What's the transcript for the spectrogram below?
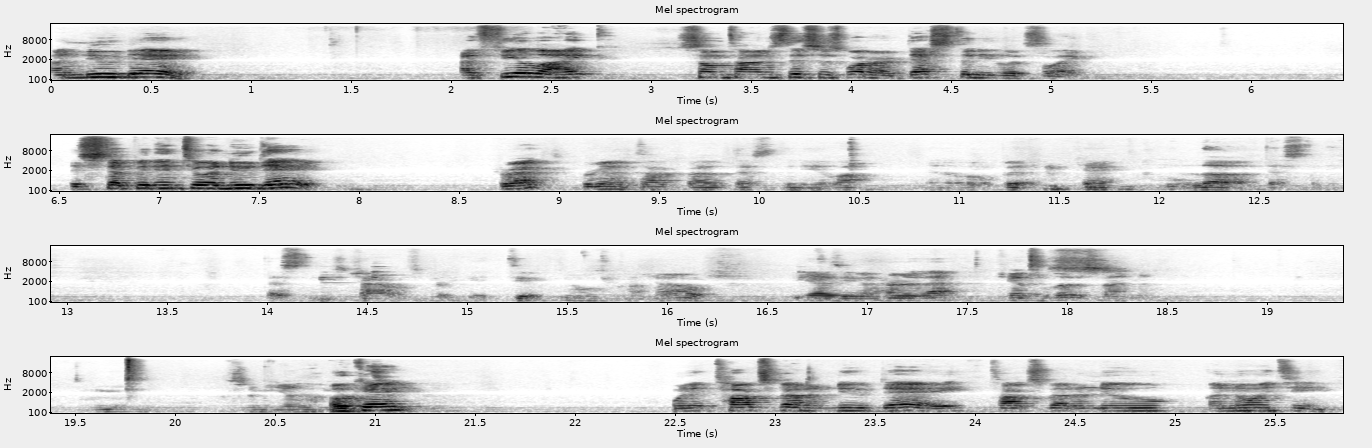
A new day. I feel like sometimes this is what our destiny looks like. Is stepping into a new day. Correct? We're going to talk about destiny a lot in a little bit, okay? I love destiny. Destiny's Child is pretty good too. No. You guys even heard of that? Cancel that assignment. Some young. Okay. When it talks about a new day, it talks about a new anointing,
